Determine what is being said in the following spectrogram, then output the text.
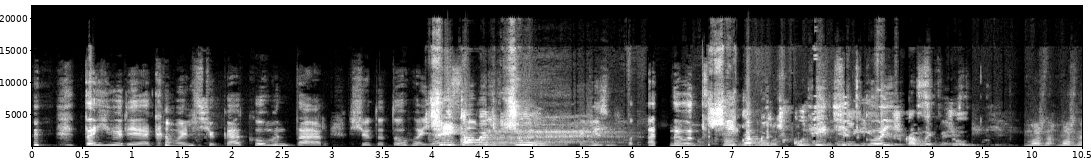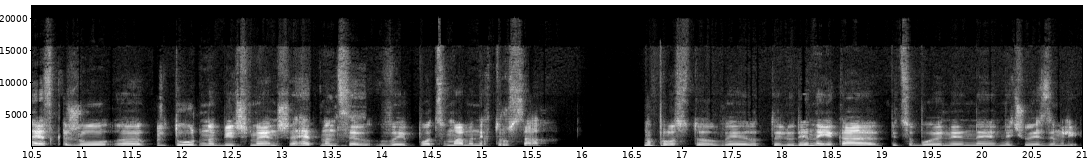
та Юрія Камельчука коментар щодо того, як Чий саме Камельчук? механізм ну, от, Ще й камичку, куди ти лізеш, камичу? Можна, можна я скажу е, культурно, більш-менш гетман це ви поц в маминих трусах. Ну просто ви от людина, яка під собою не, не, не чує землі.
